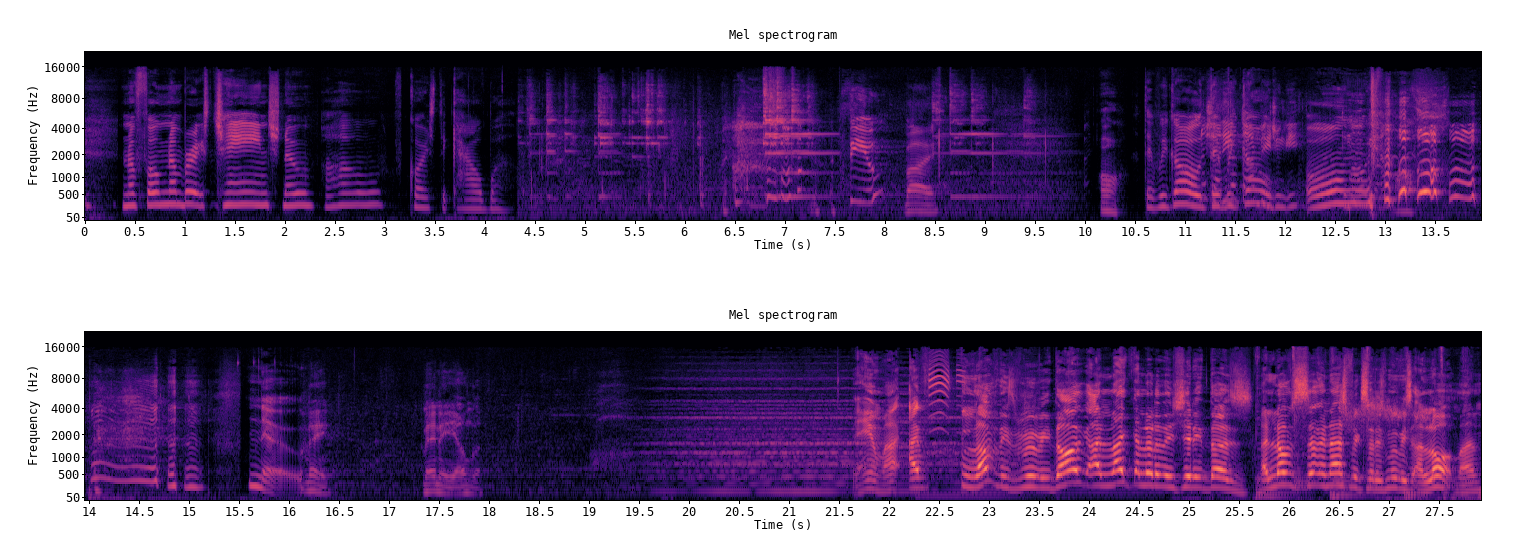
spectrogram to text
no phone number exchange, no. Oh course, the cowbell. See you. Bye. Oh. There we go. There we go. Oh. no. Nee. Nee, nee, Damn, I, I love this movie, dog. I like a lot of the shit it does. I love certain aspects of these movies a lot, man.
